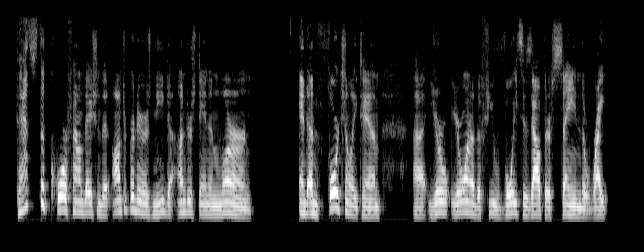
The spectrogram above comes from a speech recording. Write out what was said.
That's the core foundation that entrepreneurs need to understand and learn. And unfortunately tim uh, you're you're one of the few voices out there saying the right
